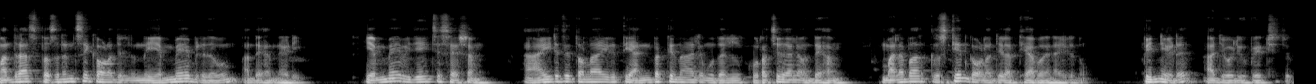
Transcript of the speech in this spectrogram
മദ്രാസ് പ്രസിഡൻസി കോളേജിൽ നിന്ന് എം എ ബിരുദവും അദ്ദേഹം നേടി. എം എ വിജയിച്ച ശേഷം ആയിരത്തി തൊള്ളായിരത്തി അൻപത്തിനാല് മുതൽ കുറച്ചുകാലം അദ്ദേഹം മലബാർ ക്രിസ്ത്യൻ കോളേജിൽ അധ്യാപകനായിരുന്നു. പിന്നീട് ആ ജോലി ഉപേക്ഷിച്ചു.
